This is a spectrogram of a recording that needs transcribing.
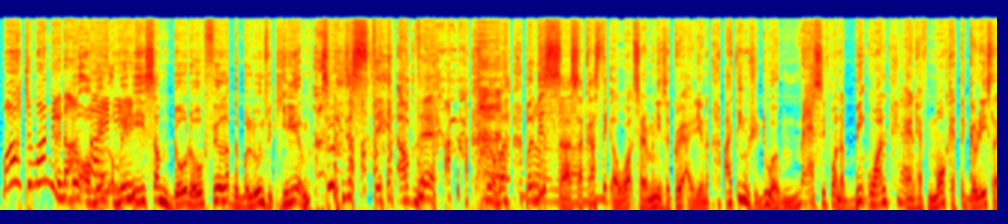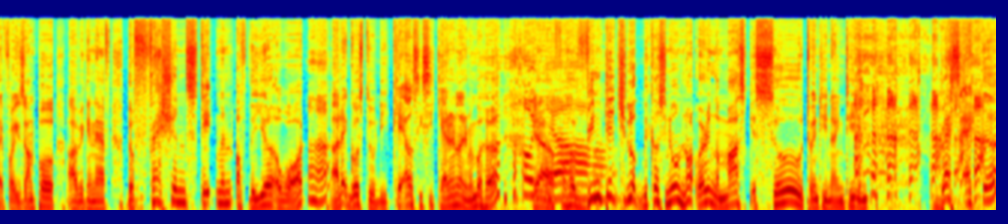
macam mana nak No, or maybe, or maybe some dodo filled up the balloons with helium, so they just stayed up there. no, but but this uh, sarcastic award ceremony is a great idea. no? I think we should do a massive one, a big one, Yeah. and have more categories. Like for example, uh, we can have the Fashion Statement of the Year award. Uh, that goes to the KLCC Karen. Remember her? Oh, yeah, yeah. for her vintage look because you know not wearing a mask is so 2019. Best actor.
